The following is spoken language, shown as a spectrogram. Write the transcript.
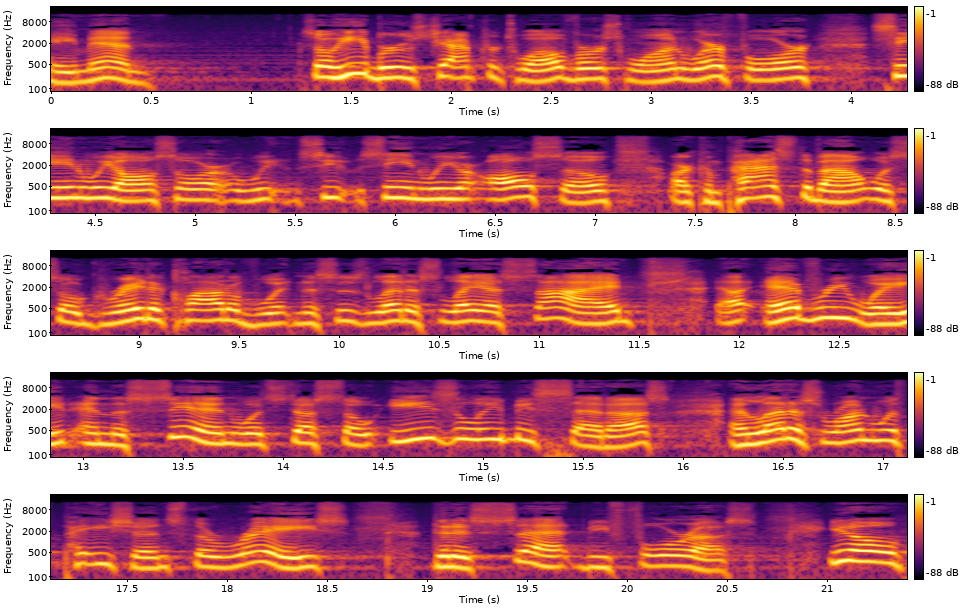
Amen. So Hebrews chapter 12 verse 1 wherefore seeing we also are we, see, seeing we are also are compassed about with so great a cloud of witnesses let us lay aside uh, every weight and the sin which does so easily beset us and let us run with patience the race that is set before us. You know,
